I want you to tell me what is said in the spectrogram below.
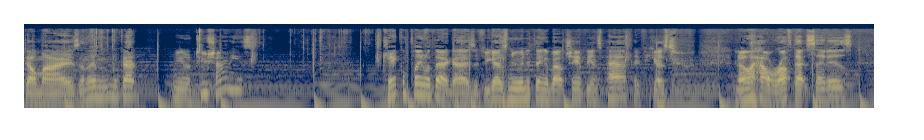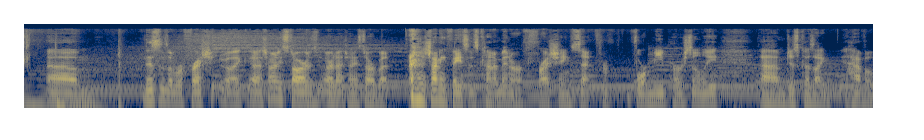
Dhelmise, and then got you know two shinies can't complain with that, guys. If you guys knew anything about Champion's Path, if you guys know how rough that set is, um, this is a refreshing, like uh, Shining Stars, or not Shining Star, but Shining Fates has kind of been a refreshing set for for me personally, um, just because I have a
